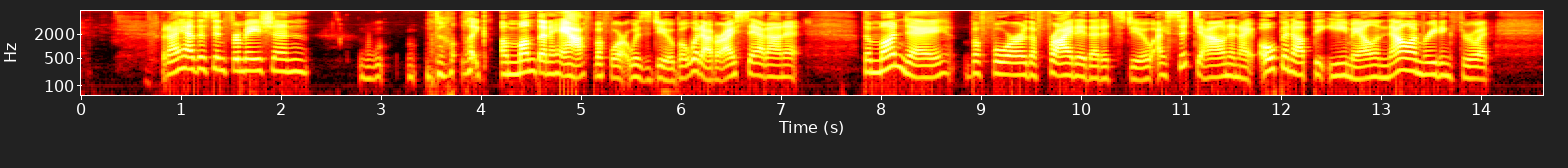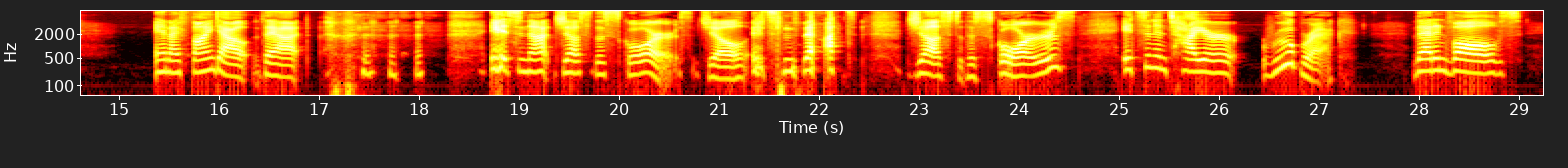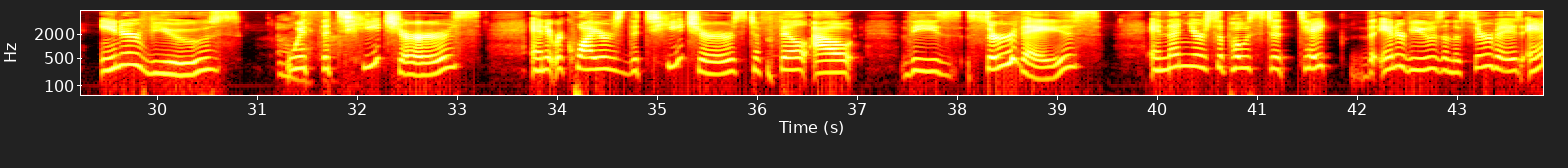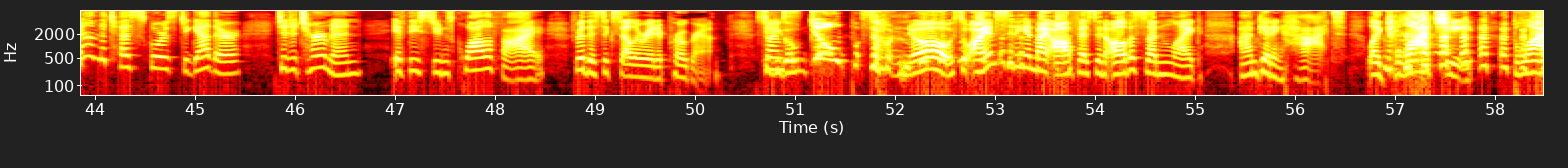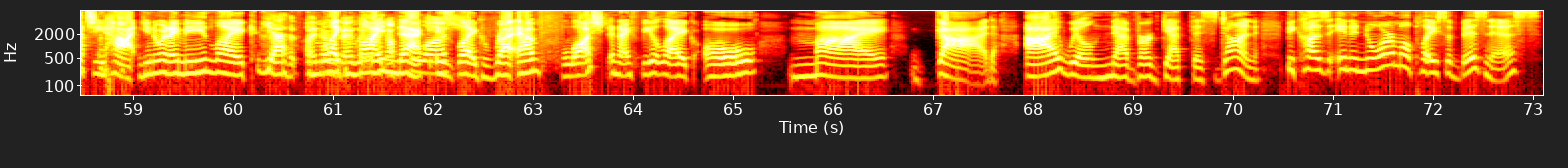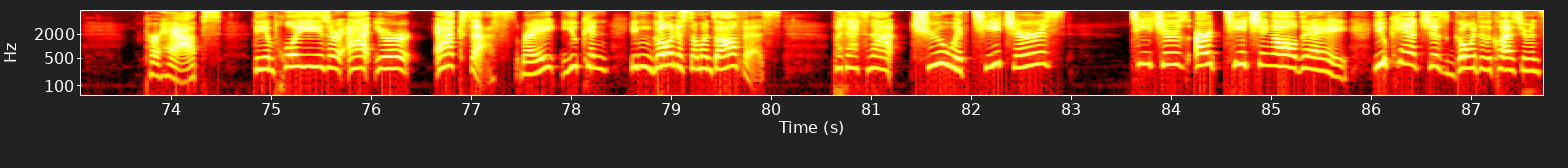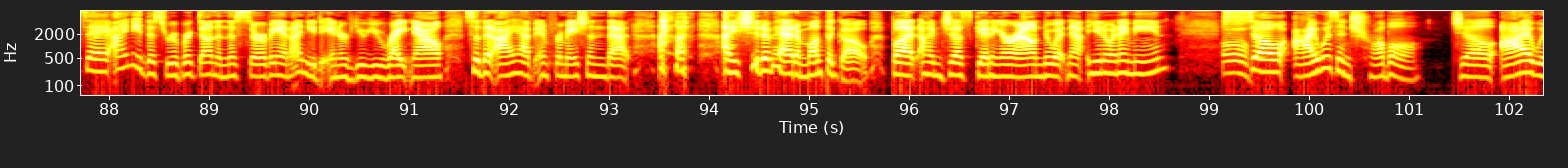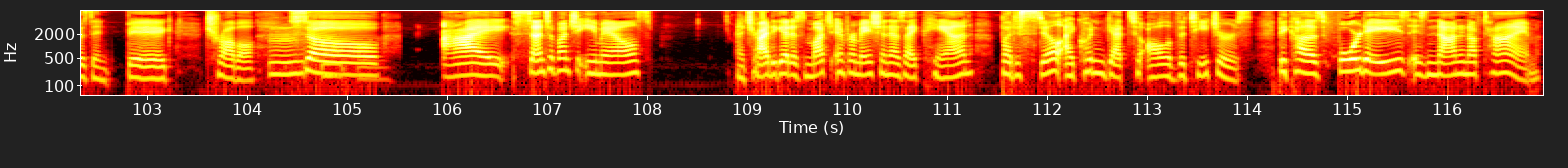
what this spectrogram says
But I had this information like a month and a half before it was due, but whatever. I sat on it. The Monday before the Friday that it's due, I sit down and I open up the email, and now I'm reading through it. And I find out that it's not just the scores, Jill. It's not just the scores, it's an entire rubric that involves interviews Oh with the teachers, and it requires the teachers to fill out these surveys. And then you're supposed to take the interviews and the surveys and the test scores together to determine if these students qualify for this accelerated program. So Did I'm you go dope. so no. So I am sitting in my office and all of a sudden like I'm getting hot. Like blotchy. blotchy hot. You know what I mean? Like Yes, I'm like exactly, my like neck flush. is like I'm flushed and I feel like oh my god I will never get this done because in a normal place of business perhaps the employees are at your access right you can you can go into someone's office but that's not true with teachers Teachers are teaching all day. You can't just go into the classroom and say, I need this rubric done in this survey and I need to interview you right now so that I have information that I should have had a month ago, but I'm just getting around to it now. You know what I mean? Oh. So I was in trouble, Jill. I was in big trouble. Mm, So I sent a bunch of emails. I tried to get as much information as I can, but still I couldn't get to all of the teachers because 4 days is not enough time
